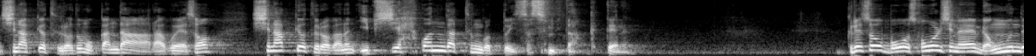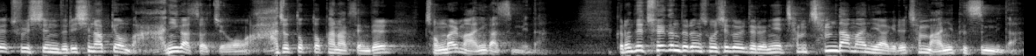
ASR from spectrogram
신학교 들어도 못 간다라고 해서 신학교 들어가는 입시 학원 같은 것도 있었습니다. 그때는. 그래서 뭐 서울 시내 명문대 출신들이 신학교 많이 갔었죠. 아주 똑똑한 학생들 정말 많이 갔습니다. 그런데 최근 들은 소식을 들으니 참 참담한 이야기를 참 많이 듣습니다.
